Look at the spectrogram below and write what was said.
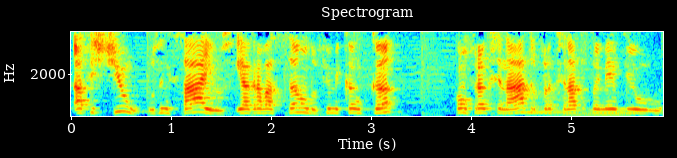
assistiu os ensaios e a gravação do filme Cancan com Frank Sinatra. O Frank Sinatra foi meio que o,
